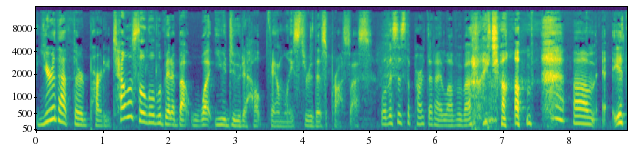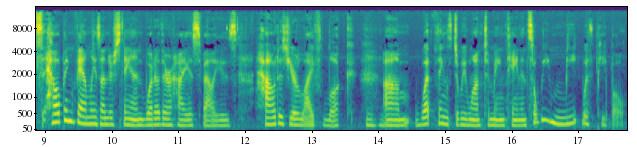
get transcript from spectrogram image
you're that third party. Tell us a little bit about what you do to help families through this process. Well, this is the part that I love about my job. Um, it's helping families understand what are their highest values, how does your life look, mm-hmm. um, what things do we want to maintain. And so we meet with people.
